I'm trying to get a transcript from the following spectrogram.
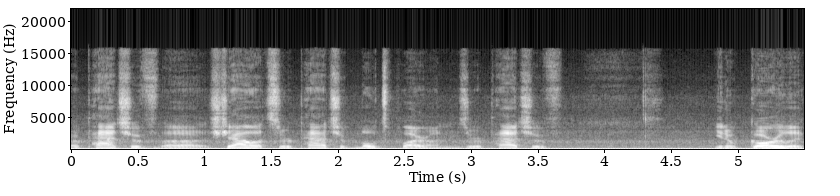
a patch of uh, shallots or a patch of multiplier onions or a patch of, you know, garlic.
